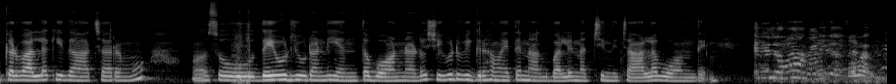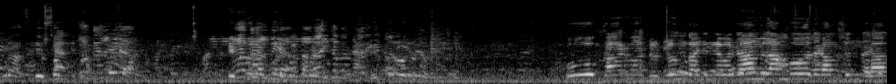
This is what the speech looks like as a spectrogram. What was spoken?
ఇక్కడ వాళ్ళకి ఇది ఆచారము. సో దేవుడు చూడండి ఎంత బాగున్నాడు. శివుడి విగ్రహం అయితే నాకు భలే నచ్చింది. చాలా బాగుంది. ఓం సుందరం.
